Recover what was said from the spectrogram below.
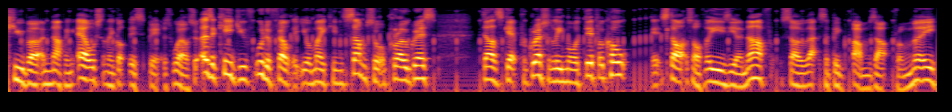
Q*bert and nothing else, and they got this bit as well. So as a kid, you would have felt that you're making some sort of progress. Does get progressively more difficult it starts off easy enough, so that's a big thumbs up from me.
